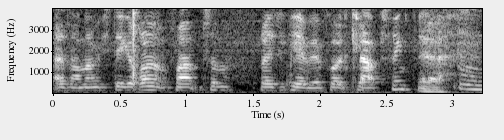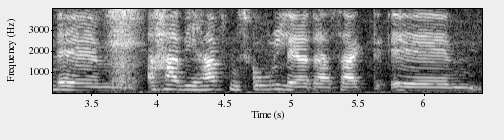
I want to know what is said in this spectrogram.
Altså, når vi stikker røven frem, så risikerer vi at få et klaps, ikke? Ja. Mm. Øhm, har vi haft en skolelærer, der har sagt, øhm,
